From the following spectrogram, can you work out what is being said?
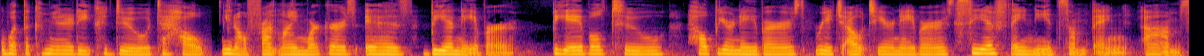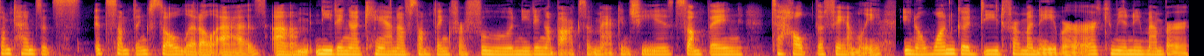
what the community could do to help, you know, frontline workers is be a neighbor, be able to help your neighbors, reach out to your neighbors, see if they need something. Um, sometimes it's it's something so little as um, needing a can of something for food, needing a box of mac and cheese, something to help the family. You know, one good deed from a neighbor or a community member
